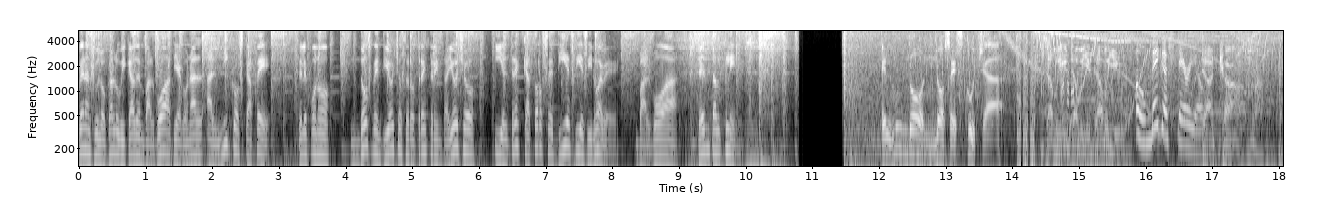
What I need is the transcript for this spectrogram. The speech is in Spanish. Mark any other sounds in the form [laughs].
Esperan su local ubicado en Balboa, diagonal al Nicos Café. Teléfono 228-0338 y el 314-1019. Balboa Dental Clinic. El mundo nos escucha. www.omegastereo.com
